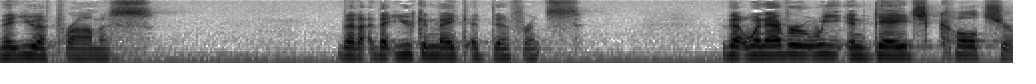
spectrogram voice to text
that you have promise that, that you can make a difference. That whenever we engage culture,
